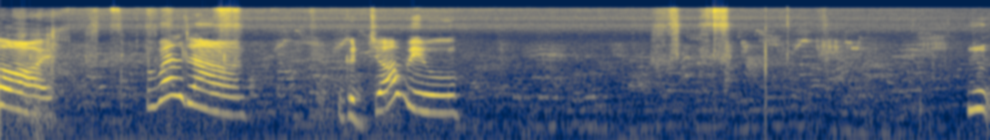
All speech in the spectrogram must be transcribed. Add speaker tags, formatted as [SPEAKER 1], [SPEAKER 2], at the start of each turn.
[SPEAKER 1] boy. Well done. Good job, you. Mm.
